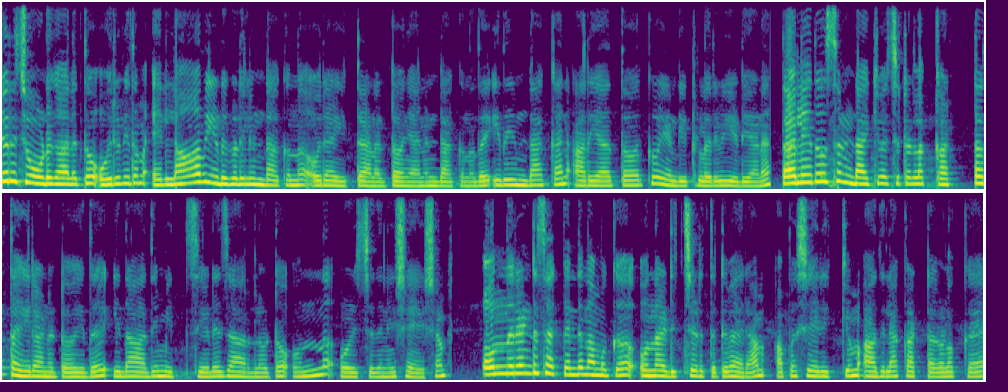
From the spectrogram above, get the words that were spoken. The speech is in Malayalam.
ഒരു ചൂടുകാലത്ത് ഒരുവിധം എല്ലാ വീടുകളിലും ഉണ്ടാക്കുന്ന ഒരു ഐറ്റാണ് കേട്ടോ ഞാൻ ഉണ്ടാക്കുന്നത് ഇത് ഉണ്ടാക്കാൻ അറിയാത്തവർക്ക് വേണ്ടിയിട്ടുള്ളൊരു വീഡിയോ ആണ് തലേദിവസം ഉണ്ടാക്കി വെച്ചിട്ടുള്ള കട്ട തൈരാണ് കേട്ടോ ഇത്. ഇത് ആദ്യം മിക്സിയുടെ ജാറിലോട്ട് ഒന്ന് ഒഴിച്ചതിന് ശേഷം ഒന്ന് രണ്ട് സെക്കൻഡ് നമുക്ക് ഒന്ന് അടിച്ചെടുത്തിട്ട് വരാം. അപ്പോൾ ശരിക്കും അതിൽ ആ കട്ടകളൊക്കെ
